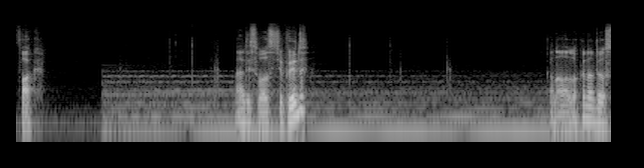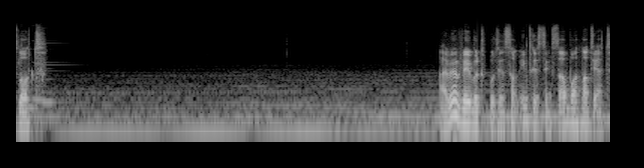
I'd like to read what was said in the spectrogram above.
Fuck. Well, this was stupid. Gonna unlock another slot. I will be able to put in some interesting stuff, but not yet.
